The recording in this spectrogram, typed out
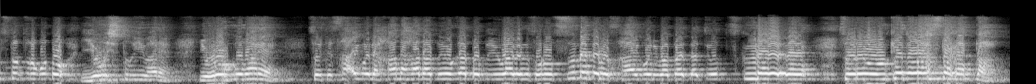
つ一つのことを良しと言われ、喜ばれ、そして最後に花々と良かったと言われるその全ての最後に私たちを作られて、それを受け取らせたかった。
